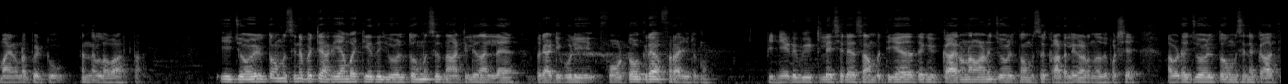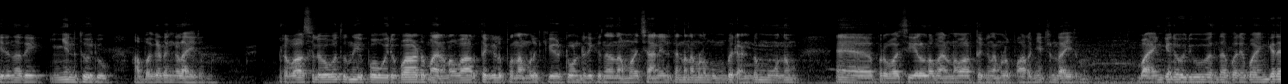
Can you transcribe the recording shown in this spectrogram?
മരണപ്പെട്ടു എന്നുള്ള വാർത്ത. ഈ ജോയൽ തോമസിനെ പറ്റി അറിയാൻ പറ്റിയത് ജോയൽ തോമസ് നാട്ടിൽ നല്ല ഒരു അടിപൊളി ഫോട്ടോഗ്രാഫർ ആയിരുന്നു. പിന്നീട് വീട്ടിലെ ചില സാമ്പത്തിക കാരണമാണ് ജോയൽ തോമസ് കടൽ കടന്നത്. പക്ഷേ അവിടെ ജോയൽ തോമസിനെ കാത്തിരുന്നത് ഇങ്ങനത്തെ ഒരു അപകടങ്ങളായിരുന്നു. പ്രവാസ ലോകത്തു നിന്ന് ഇപ്പോൾ ഒരുപാട് മരണ വാർത്തകൾ ഇപ്പോൾ നമ്മൾ കേട്ടുകൊണ്ടിരിക്കുന്നത്. നമ്മുടെ ചാനലിൽ തന്നെ നമ്മൾ മുമ്പ് രണ്ടും മൂന്നും പ്രവാസികളുടെ മരണ വാർത്തകൾ നമ്മൾ പറഞ്ഞിട്ടുണ്ടായിരുന്നു. ഭയങ്കര ഒരു എന്താ പറയുക ഭയങ്കര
